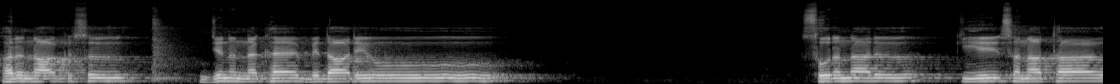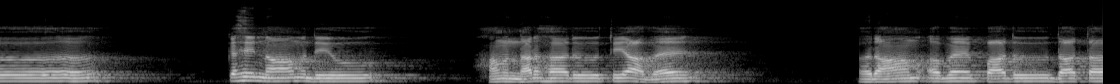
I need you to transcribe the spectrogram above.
ਹਰ ਨਾਕਸ ਜਿਨ ਨਖੈ ਬਿਦਾਰਿਓ। ਸੁਰ ਨਰ ਕੀਏ ਸਨਾਥਾ, ਕਹੇ ਨਾਮ ਦਿਓ, ਹਮ ਨਰ ਹਰ ਧਿਆਵੈ RAM ਅਵੈ ਪਦ ਦਾਤਾ।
